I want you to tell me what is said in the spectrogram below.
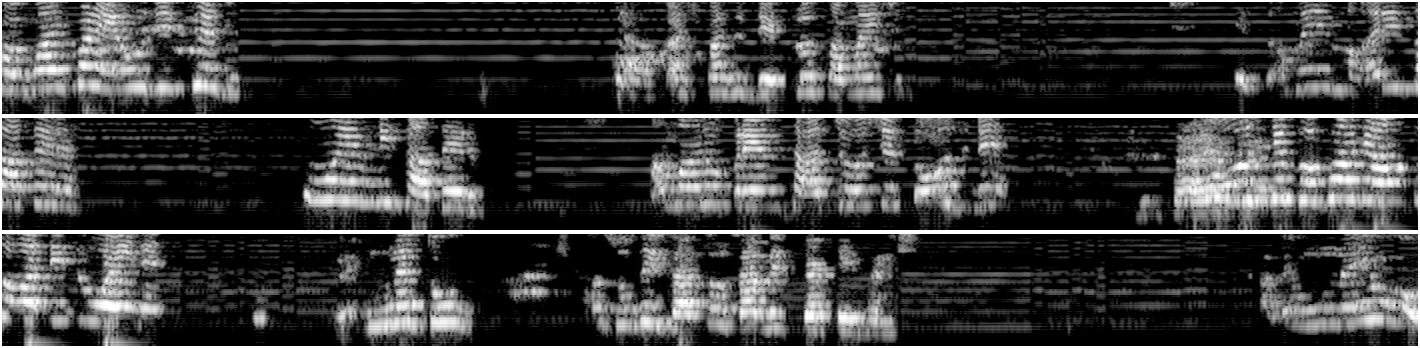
ભગવાન પણ એવું જ ઈચ્છે છે. કે આકાશ પાસે જેટલો સમય છે એ સમય મારી સાથે રહે. હું એમની સાથે રહું. અમારો પ્રેમ સાચો હશે તો જ ને. તો જ તે ભગવાને આવું થવા દીધું હોય ને. ને તું સુધી સાચું સાબિત કરતી ફરીશ. ખાલી હું નહીં હો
